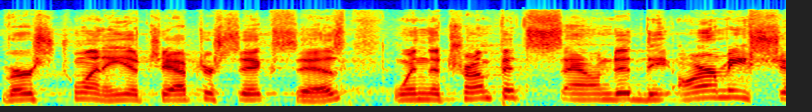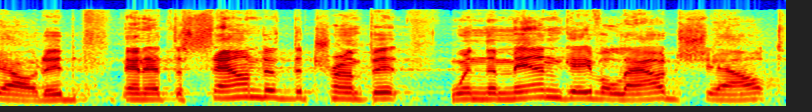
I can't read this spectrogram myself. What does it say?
verse 20 of chapter 6 says, When the trumpets sounded, the army shouted. And at the sound of the trumpet, when the men gave a loud shout,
